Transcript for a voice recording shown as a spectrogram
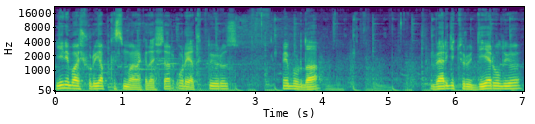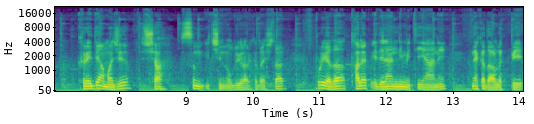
Yeni başvuru yap kısmı var arkadaşlar. Oraya tıklıyoruz. Ve burada vergi türü diğer oluyor. Kredi amacı şahsım için oluyor arkadaşlar. Buraya da talep edilen limiti yani ne kadarlık bir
